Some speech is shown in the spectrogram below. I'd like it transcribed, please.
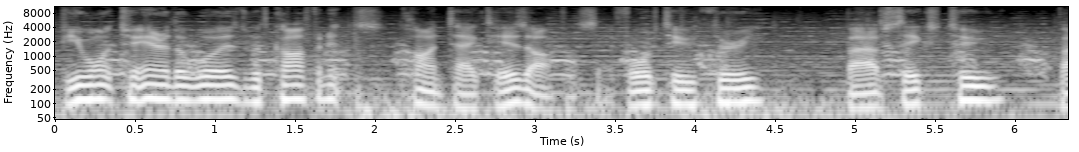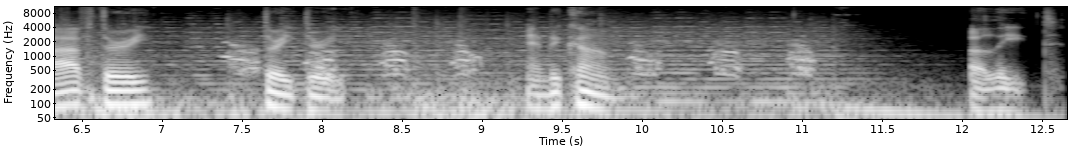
If you want to enter the woods with confidence, contact his office at 423 562 5333 and become elite.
